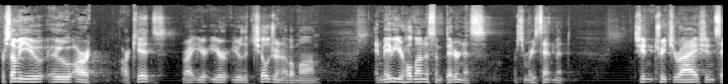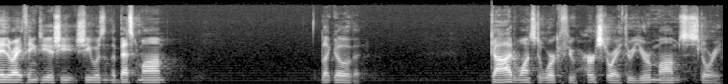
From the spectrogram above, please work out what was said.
For some of you who are, are kids, right, you're, you're, you're the children of a mom, and maybe you're holding on to some bitterness or some resentment. She didn't treat you right, she didn't say the right thing to you, she, she wasn't the best mom. Let go of it. God wants to work through her story, through your mom's story,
